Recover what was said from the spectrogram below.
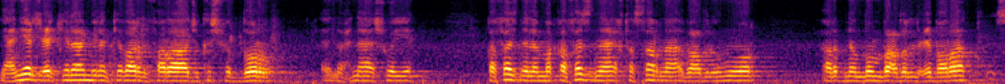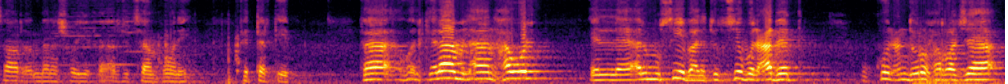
يعني يرجع الكلام إلى انتظار الفراج وكشف الضر لأنه إحنا شوية قفزنا لما قفزنا اختصرنا بعض الأمور أردنا نضم بعض العبارات صار عندنا شوية فأرجو تسامحوني في الترتيب. فهو الكلام الآن حول المصيبة التي تصيب العبد ويكون عنده روح الرجاء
